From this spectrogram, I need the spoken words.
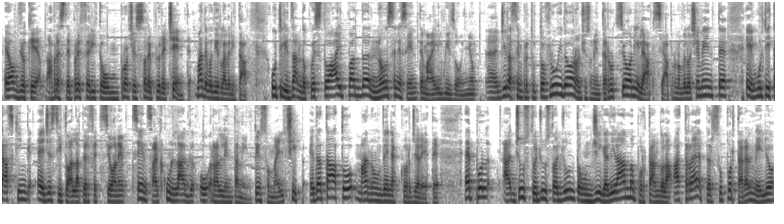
è ovvio che avreste preferito un processore più recente, ma devo dire la verità, utilizzando questo iPad non se ne sente mai il bisogno. Eh, gira sempre tutto fluido, non ci sono interruzioni, le app si aprono velocemente e il multitasking è gestito alla perfezione, senza alcun lag o rallentamento. Insomma, il chip è datato, ma non ve ne accorgerete. Apple ha giusto giusto aggiunto un giga di RAM portandola a 3 per supportare al meglio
